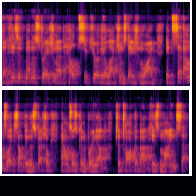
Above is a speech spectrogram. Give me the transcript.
that his administration had helped secure the elections nationwide. It sounds like something the special counsel is going to bring up to talk about his mindset.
